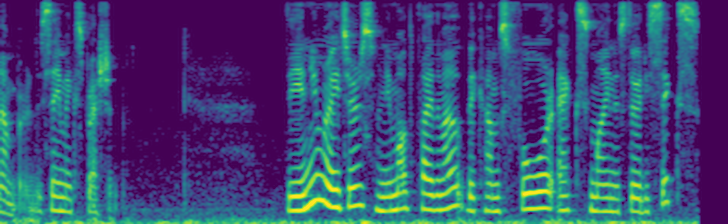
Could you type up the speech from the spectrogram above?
number, the same expression. The numerators, when you multiply them out, becomes 4x minus 36.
